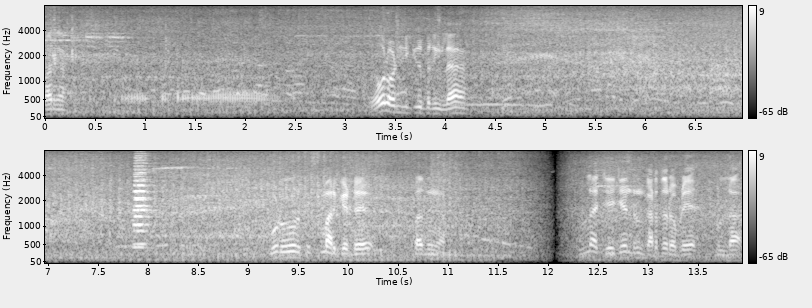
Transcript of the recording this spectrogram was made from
பாருங்க. எவ்வளோ வண்டி நிற்குது பார்த்தீங்களா கூடூர் ஃபிஷ் மார்க்கெட்டு. பார்த்துங்க ஃபுல்லாக ஜெஜென்ட்ரும் கடத்துறோம் அப்படியே ஃபுல்லாக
